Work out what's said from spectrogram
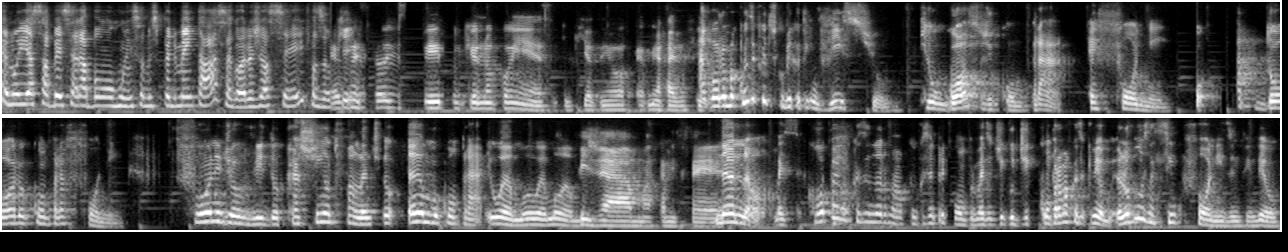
eu não ia saber se era bom ou ruim se eu não experimentasse, agora eu já sei fazer o Eu quê. preciso de espírito que eu não conheço, porque eu tenho a minha raiva fica. Agora, uma coisa que eu descobri que eu tenho vício, que eu gosto de comprar, é fone. Eu adoro comprar fone. Fone de ouvido, caixinha alto-falante, eu amo comprar. Eu amo, eu amo, eu amo. Pijama, camiseta. Não, não, mas roupa é uma coisa normal, que eu sempre compro, mas eu digo de comprar uma coisa que, meu, eu não vou usar cinco fones, entendeu?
